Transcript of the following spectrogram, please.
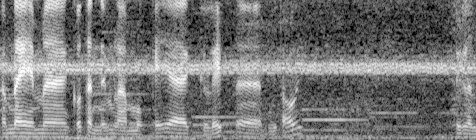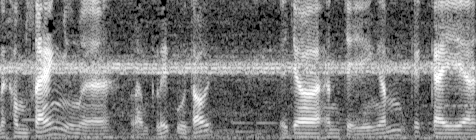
Hôm nay em à, cố tình em làm một cái à, clip à, buổi tối. Tuy là nó không sáng nhưng mà làm clip buổi tối Để cho anh chị ngắm cái cây à,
